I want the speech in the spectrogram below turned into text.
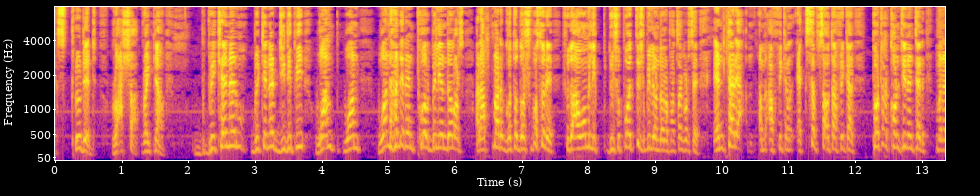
এক্সক্লুডেড রাশিয়া রাইট নাও ব্রিটেনের ব্রিটেনের GDP one one one hundred and twelve billion dollar আর আপনার গত দশ বছরে শুধু আওয়ামী লীগ দুশো পঁয়ত্রিশ বিলিয়ন ডলার পাচার করেছে। এন্টার আফ্রিকান এক্সেপ্ট সাউথ আফ্রিকার টোটাল কন্টিনেন্টের মানে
